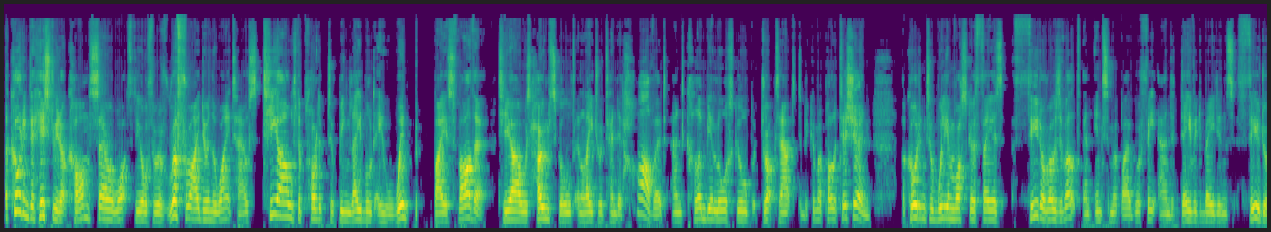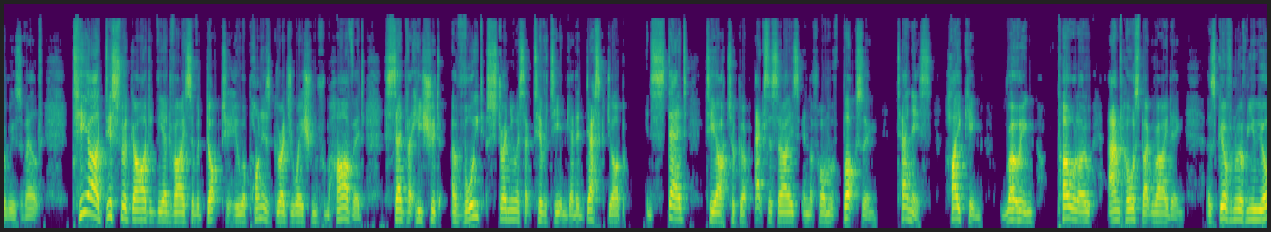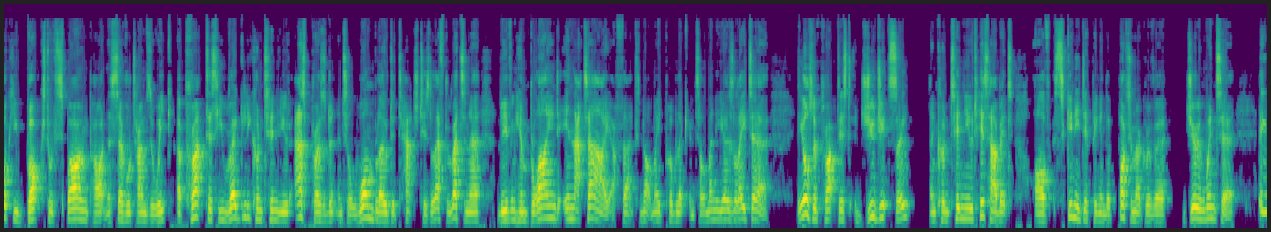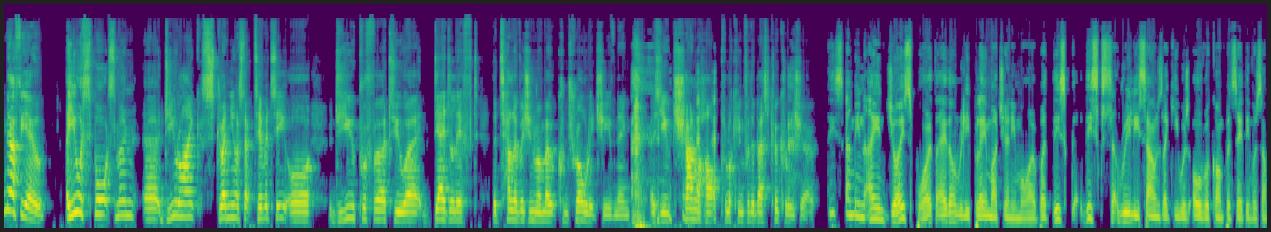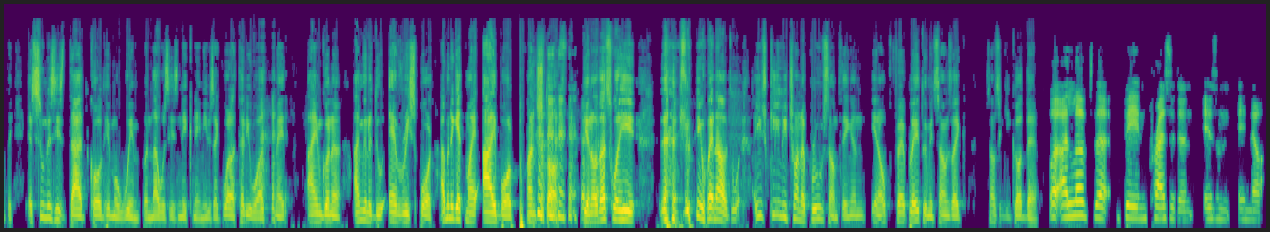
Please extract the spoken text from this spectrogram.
According to History.com, Sarah Watts, the author of Rough Rider in the White House, TR was the product of being labelled a wimp by his father. TR was homeschooled and later attended Harvard and Columbia Law School but dropped out to become a politician. According to William Roscoe Thayer's Theodore Roosevelt, an intimate biography, and David Maiden's Theodore Roosevelt, TR disregarded the advice of a doctor who, upon his graduation from Harvard, said that he should avoid strenuous activity and get a desk job. Instead, TR took up exercise in the form of boxing, tennis, hiking, rowing, polo, and horseback riding. As governor of New York, he boxed with sparring partners several times a week, a practice he regularly continued as president until one blow detached his left retina, leaving him blind in that eye, a fact not made public until many years later. He also practiced jiu-jitsu and continued his habit of skinny dipping in the Potomac River during winter. Ignacio, are you a sportsman? Uh, do you like strenuous activity, or do you prefer to uh, deadlift the television remote control each evening as you channel hop looking for the best cookery show? This, I mean, I enjoy sport. I don't really play much anymore, but this this really sounds like he was overcompensating for something. As soon as his dad called him a wimp, and that was his nickname, he was like, "Well, I'll tell you what, mate. I'm gonna I'm gonna do every sport. I'm gonna get my eyeball punched off. you know, that's what he that's what he went out. He's clearly trying to prove something, and you know, fair play to him. It sounds like sounds like he got there. Well, I love that being president isn't enough.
